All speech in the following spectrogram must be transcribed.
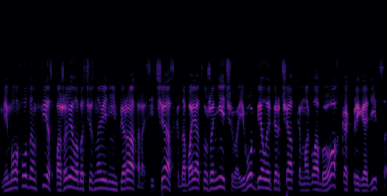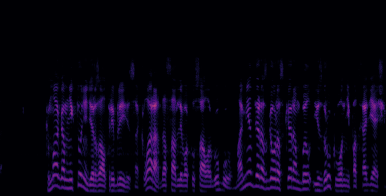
Мимоходом Фес пожалел об исчезновении Императора. Сейчас, когда бояться уже нечего, его белая перчатка могла бы, ох, как пригодиться. К магам никто не дерзал приблизиться. Клара досадливо кусала губу. Момент для разговора с Кэром был из рук вон неподходящим.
